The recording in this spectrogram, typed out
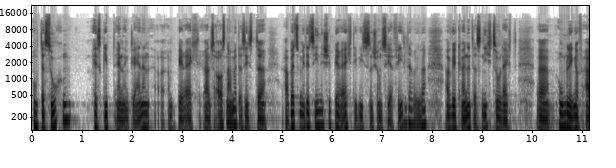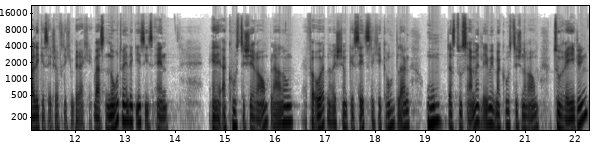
untersuchen es gibt einen kleinen äh, Bereich als Ausnahme, das ist der arbeitsmedizinische Bereich, die wissen schon sehr viel darüber, aber wir können das nicht so leicht äh, umlegen auf alle gesellschaftlichen Bereiche. Was notwendig ist, ist ein, eine akustische Raumplanung, verordnerische und gesetzliche Grundlagen, um das Zusammenleben im akustischen Raum zu regeln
